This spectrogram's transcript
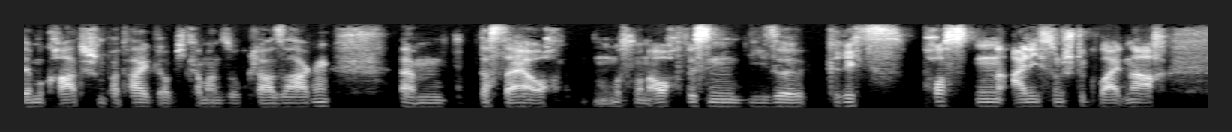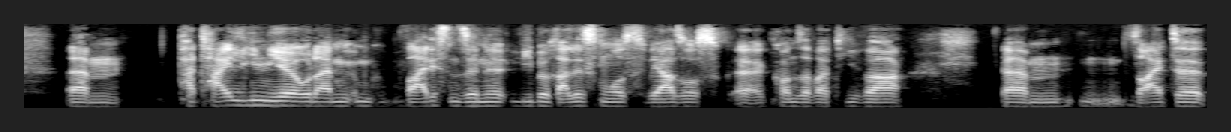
Demokratischen Partei, glaube ich, kann man so klar sagen. Ähm, dass da ja auch, muss man auch wissen, diese Gerichtsposten eigentlich so ein Stück weit nach ähm, Parteilinie oder im, im weitesten Sinne Liberalismus versus äh, konservativer ähm, Seite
